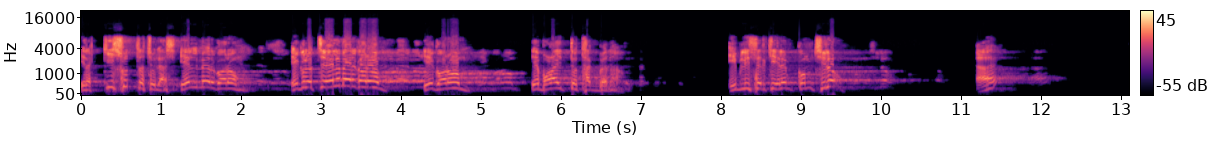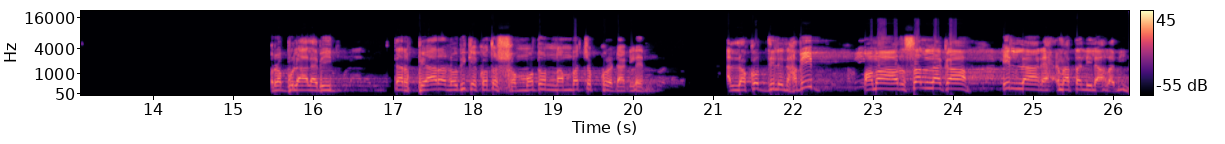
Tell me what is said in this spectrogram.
এরা কি সূত্রে চলে আসে? এলমের গরম। এগুলো হচ্ছে এলমের গরম। এ গরম, এ বড়াইত্ব থাকবে না। ইবলিসের কি এলেম কম ছিল? হ্যাঁ? রব্বুল আলমিন তার পেয়ারা নবীকে কত সম্বোধন নাম্বার চক করে ডাকলেন। আর লকব দিলেন, হাবিব সাল্লাকা ইল্লা আলামিন।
